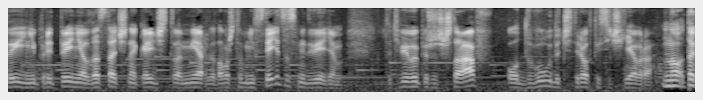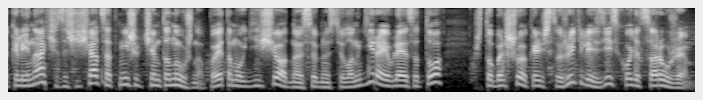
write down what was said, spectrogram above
ты не предпринял достаточное количество мер для того, чтобы не встретиться с медведем, то тебе выпишут штраф от 2 до 4 тысяч евро. Но так или иначе, защищаться от мишек чем-то нужно, поэтому еще одной особенностью Лангира является то, что большое количество жителей здесь ходят с оружием.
